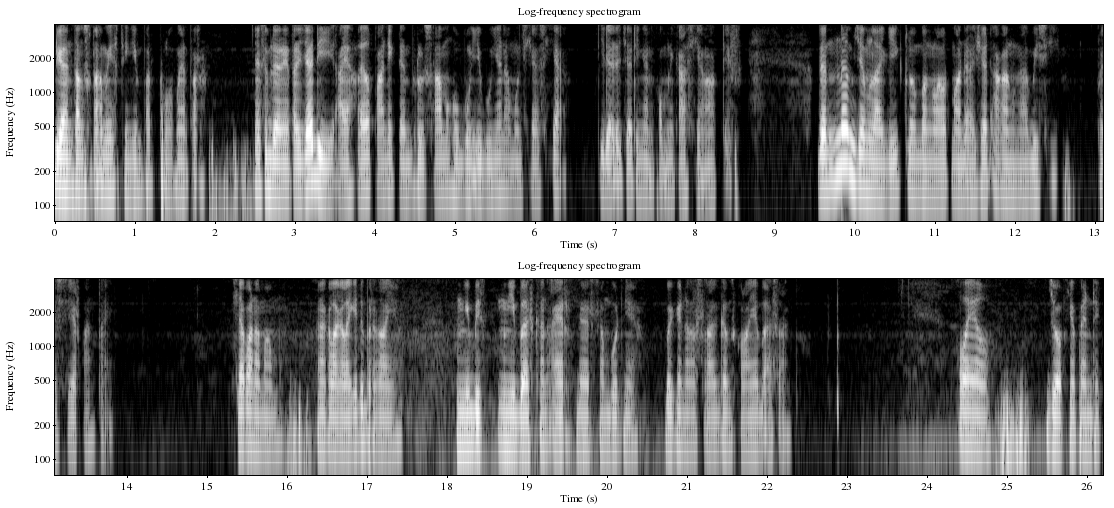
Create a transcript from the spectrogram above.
Dihantam tsunami setinggi 40 meter. Yang sebenarnya terjadi, ayah Lel panik dan berusaha menghubungi ibunya namun sia-sia. Tidak ada jaringan komunikasi yang aktif. Dan enam jam lagi, gelombang laut Madasyat akan menghabisi pesisir pantai. Siapa namamu? Anak laki-laki itu bertanya. Mengibis, mengibaskan air dari rambutnya. Bagian atas seragam sekolahnya basah. Lel, jawabnya pendek.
